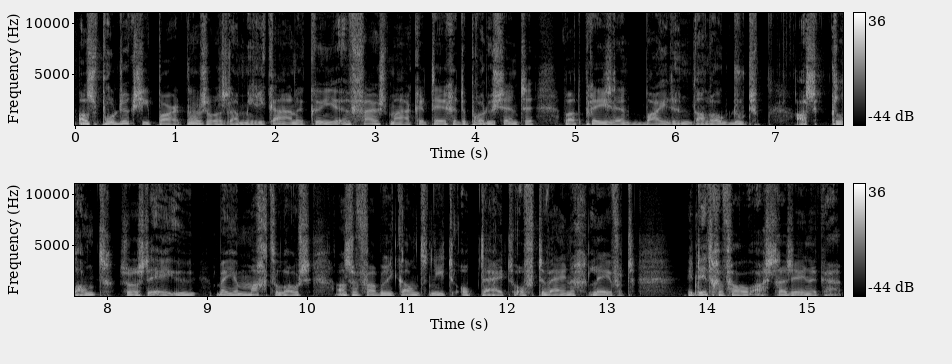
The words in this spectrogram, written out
Als productiepartner, zoals de Amerikanen, kun je een vuist maken tegen de producenten, wat president Biden dan ook doet. Als klant, zoals de EU, ben je machteloos als een fabrikant niet op tijd of te weinig levert. In dit geval AstraZeneca.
